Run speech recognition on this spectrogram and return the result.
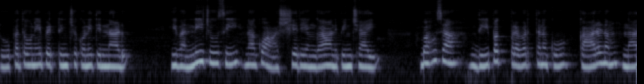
రూపతోనే పెట్టించుకొని తిన్నాడు. ఇవన్నీ చూసి నాకు ఆశ్చర్యంగా అనిపించాయి. బహుశా దీపక్ ప్రవర్తనకు కారణం నా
